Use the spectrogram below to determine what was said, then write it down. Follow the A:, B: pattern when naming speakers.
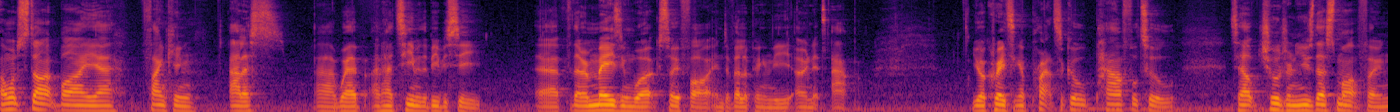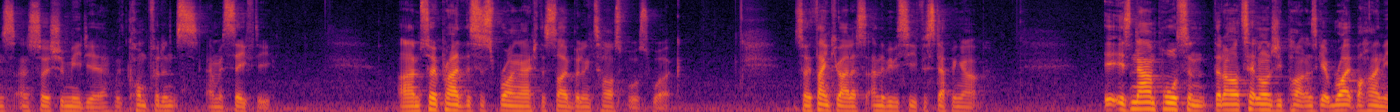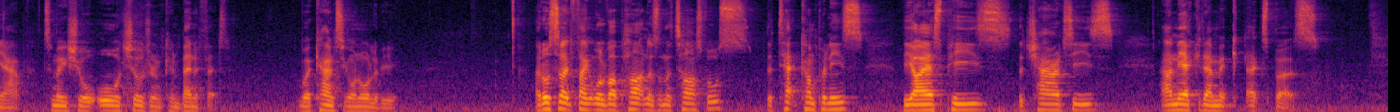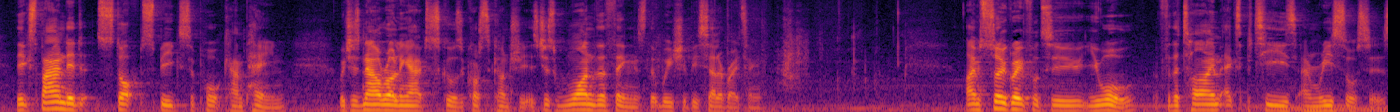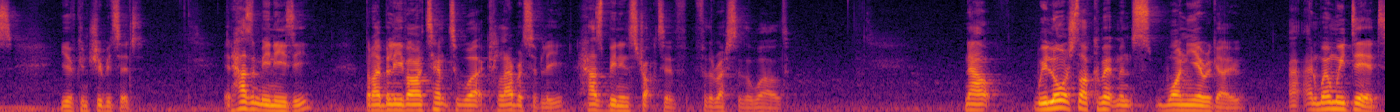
A: I want to start by uh, thanking Alice uh, Webb and her team at the BBC uh, for their amazing work so far in developing the Own It app. You're creating a practical, powerful tool to help children use their smartphones and social media with confidence and with safety. I'm so proud this has sprung out of the cyberbullying task force work. So thank you, Alice, and the BBC for stepping up. It is now important that our technology partners get right behind the app to make sure all children can benefit. We're counting on all of you. I'd also like to thank all of our partners on the task force, the tech companies, the ISPs, the charities, and the academic experts. The expanded Stop Speak Support campaign, which is now rolling out to schools across the country, is just one of the things that we should be celebrating. I'm so grateful to you all for the time, expertise, and resources you have contributed. It hasn't been easy, but I believe our attempt to work collaboratively has been instructive for the rest of the world. Now, we launched our commitments one year ago, and when we did,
